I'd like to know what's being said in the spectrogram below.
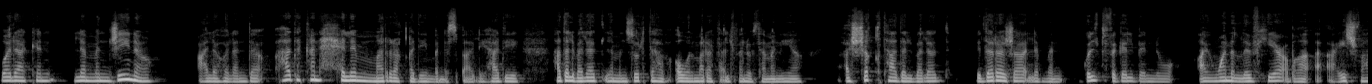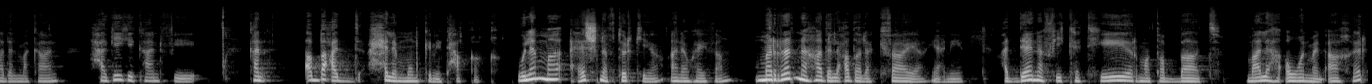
ولكن لما جينا على هولندا هذا كان حلم مرة قديم بالنسبة لي. هذه هذا البلد لما زرتها في أول مرة في 2008 عشقت هذا البلد لدرجة لما قلت في قلبي إنه I want to live here أبغى أعيش في هذا المكان حقيقي كان في كان أبعد حلم ممكن يتحقق. ولما عشنا في تركيا أنا وهيثم مررنا هذا العضلة كفاية. يعني عدينا في كثير مطبات ما لها أول من آخر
